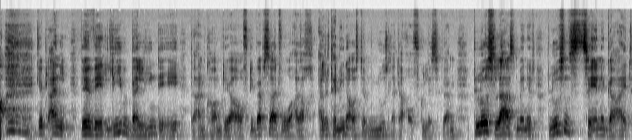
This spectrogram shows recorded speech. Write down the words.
Gebt ein www.liebeberlin.de, dann kommt ihr auf die Website, wo auch alle Termine aus dem Newsletter aufgelistet werden. Plus Last Minute, plus ein Szene-Guide,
